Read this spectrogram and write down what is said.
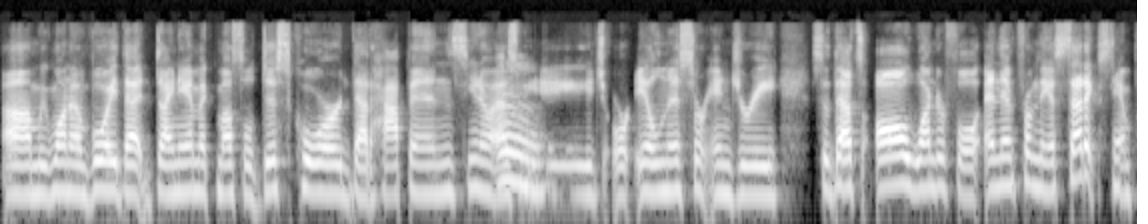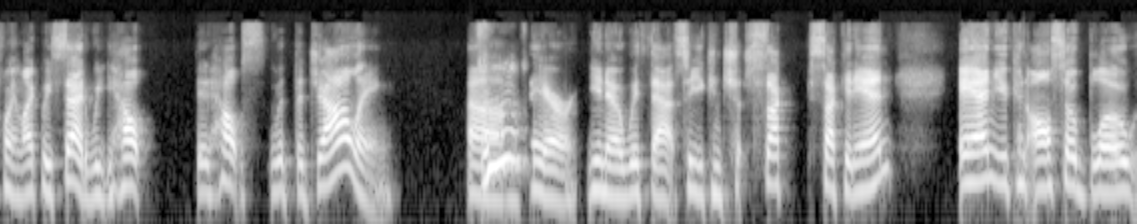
Um, we want to avoid that dynamic muscle discord that happens, you know, as Mm. we age or illness or injury. So that's all wonderful. And then from the aesthetic standpoint, like we said, we help, it helps with the jowling um, Mhm. there, you know, with that. So you can ch- suck, suck it in and you can also blow,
